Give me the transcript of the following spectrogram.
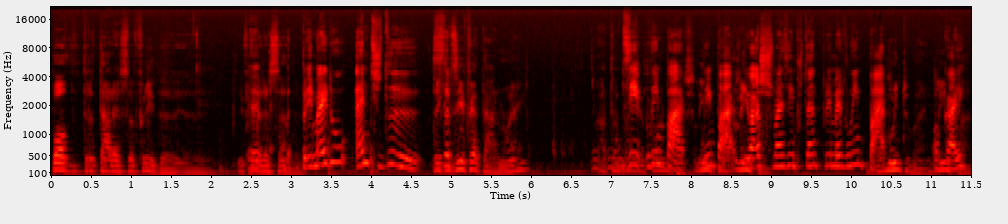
pode tratar essa ferida? Uh, primeiro, antes de. Tem que desinfetar, não é? Limpar, limpar, limpar, Eu acho mais importante primeiro limpar. Muito bem. Ok? Limpar.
